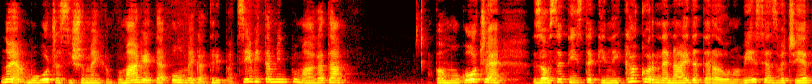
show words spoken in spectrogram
No ja, mogoče si še mehko pomagajte, omega 3 pa C vitamin pomagata, pa mogoče za vse tiste, ki nikakor ne najdete ravnovesja zvečer,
